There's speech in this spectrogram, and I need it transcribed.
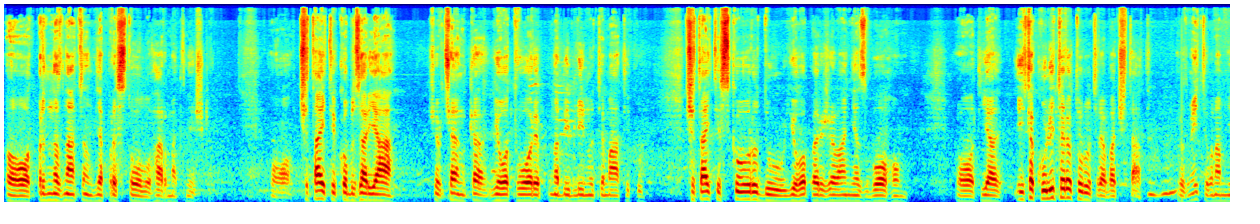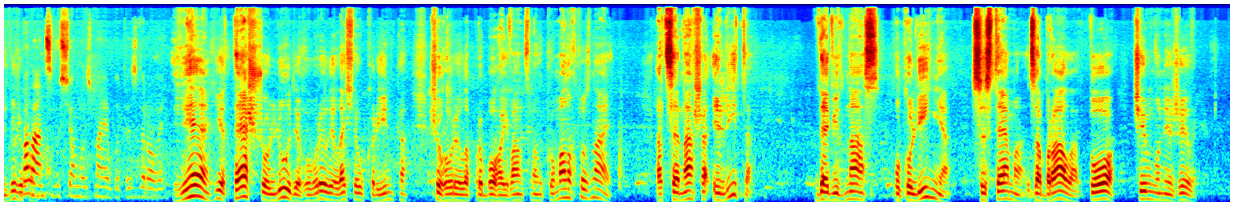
от, предназначена для престолу, гарна книжка. От. Читайте Кобзаря Шевченка, його твори на біблійну тематику. Читайте Сковороду, його переживання з Богом. От, я, і таку літературу треба читати. Розумієте, вона мені дуже Баланс допомагає. в усьому має бути здоровий. Є, є те, що люди говорили, Леся Українка, що говорила про Бога Іван Франко, мало хто знає. А це наша еліта, де від нас покоління, система забрала то, чим вони жили.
